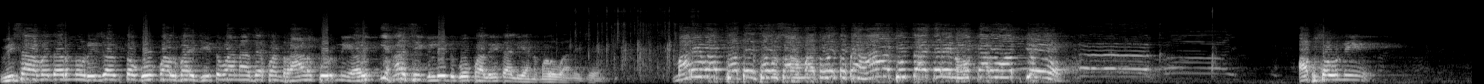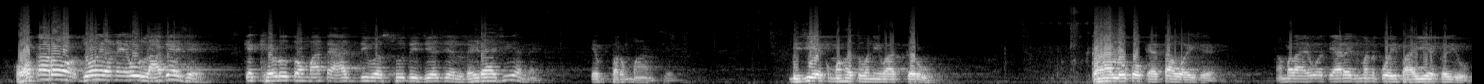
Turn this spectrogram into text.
વિસાવદરનું રિઝલ્ટ તો ગોપાલભાઈ જીતવાના છે, પણ રાણપુરની ઐતિહાસિક લીડ ગોપાલ ઇટાલિયન મળવાની છે. મારી વાત સાથે સૌ સહમત હોય તો બે હાથ ઊંચા કરીને હોકારો આપજો. આપ સૌની હોકારો જોઈ અને એવું લાગે છે કે ખેડૂતો માટે આજ દિવસ સુધી જે જે લડ્યા છીએ ને, એ પ્રમાણ છે. બીજી એક મહત્વની વાત કરું. ઘણા લોકો કહેતા હોય છે, હમણાં આવ્યો ત્યારે જ મને કોઈ ભાઈએ કહ્યું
